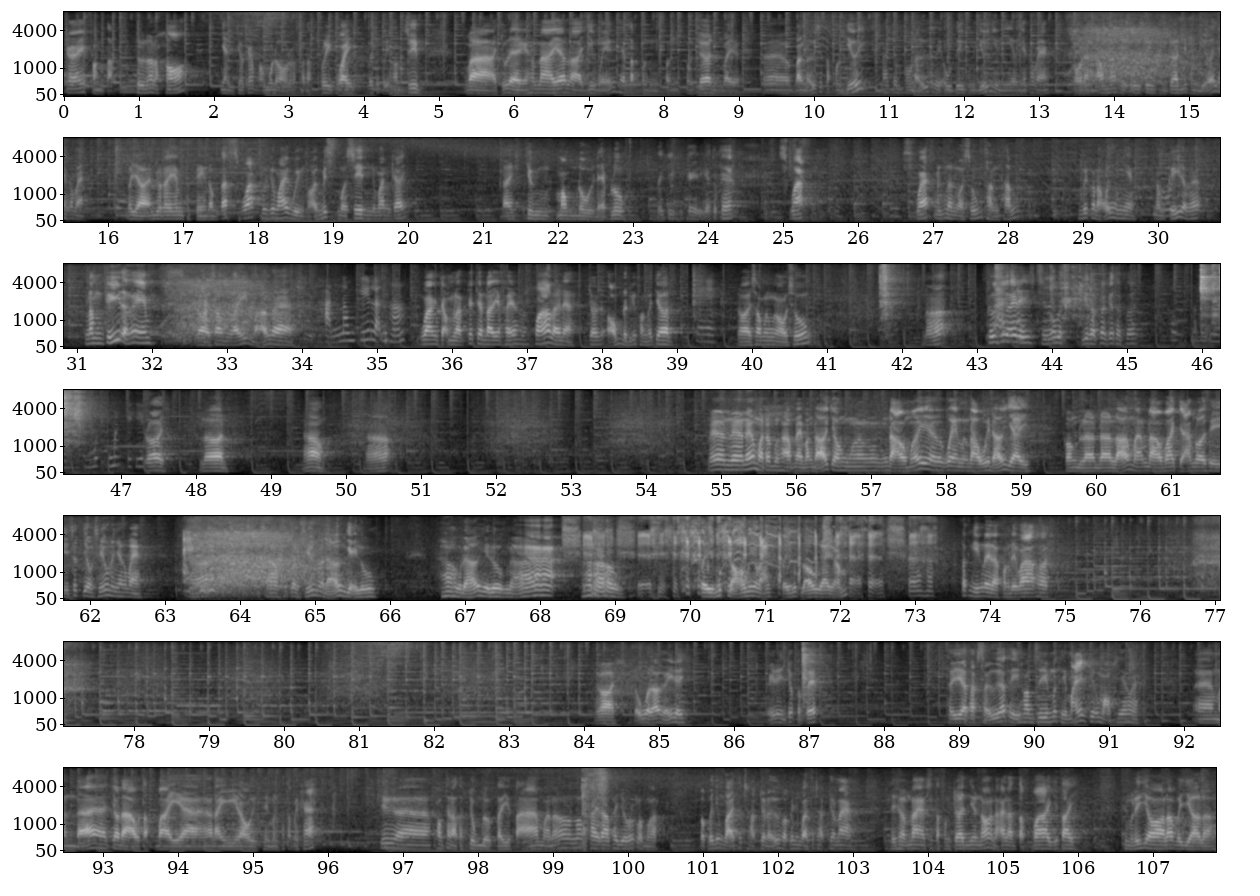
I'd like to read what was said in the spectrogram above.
cái phần tập tương đó là khó dành cho các bạn model đó. Là tập free quay với thiết bị home gym. Và chủ đề ngày hôm nay á, là Duy Nguyễn sẽ tập phần phần phần trên và uh, bạn nữ sẽ tập phần dưới. Nói chung phụ nữ thì ưu tiên phần dưới nhiều nhiều nha các bạn. Còn đàn ông á, thì ưu tiên phần trên với phần giữa nha các bạn. Bây giờ em vô đây em thực hiện động tác squat với cái máy quyền thoại mix machine cho anh cái. Đây chân mông đùi đẹp luôn. Lấy cái cái cái chỗ khác? Squat. Squat đứng lên ngồi xuống thần thánh. Không biết có nổi không nha. 5 kg lần á 5 kg lần á em. Rồi xong lấy mở ra. Hẳn 5 kg lận hả? Quan trọng là cái trên đây em phải khóa lại nè cho ổn định cái phần ở trên. Ok. Rồi xong em ngồi xuống. Đó. Cứ cứ ấy đi xin lỗi kỹ thuật thôi kỹ thuật thôi. Mất mắt cái kia. Rồi lên. Được không? Đó. Nếu nếu mà trong trường hợp này bạn đỡ cho con đầu mới quen lần đầu thì đỡ như vậy còn lỡ mà con đầu va chạm rồi thì xích vô xíu nữa nha các bạn. Đó. Không xích vô xíu nữa đỡ như vậy luôn. Không đỡ như luôn nè. Không. Tùy mức độ nha các bạn tùy mức độ gà gẫm. Tất nhiên đây là phần đề ba thôi. Rồi đủ rồi đó nghỉ đi. Nghỉ đi chút tập tiếp thì à, thật sự thì home gym thì máy chỉ có một thôi mà à, mình đã cho đào tập bài à, này rồi thì mình phải tập bài khác. Chứ à, không thể nào tập trung được tại vì tạ mà nó nó thay ra thay vô rất là mệt. Và có những bài thích hợp cho nữ và có những bài thích hợp cho nam. Thì hôm nay em sẽ tập phần trên như nói nãy là tập vai với tay. Nhưng mà lý do đó bây giờ là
